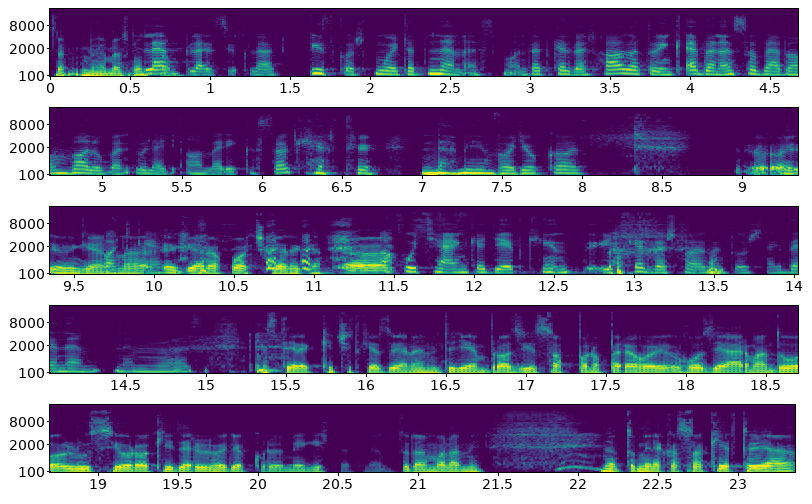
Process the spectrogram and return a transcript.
Nem, nem ezt mondtam? Leplezzük le a piszkos múltat, nem ezt mondtad. Kedves hallgatóink, ebben a szobában valóban ül egy Amerika szakértő, nem én vagyok az. Igen, a, igen, a pacskár, igen. A kutyánk egyébként, így kedves hallgatóság, de nem, nem ő az. Ez tényleg kicsit kezdő olyan, mint egy ilyen brazil szappanopera, ahol José Armando Lucióról kiderül, hogy akkor ő mégiscsak nem tudom valami, nem tudom minek a szakértője,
